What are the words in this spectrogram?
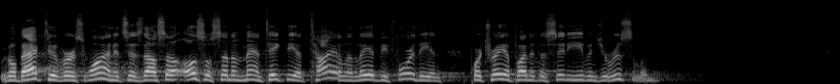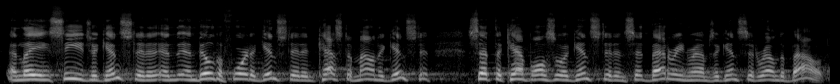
We go back to verse 1. It says, Thou also, Son of Man, take thee a tile and lay it before thee, and portray upon it the city, even Jerusalem. And lay siege against it, and, and build a fort against it, and cast a mount against it. Set the camp also against it, and set battering rams against it round about.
